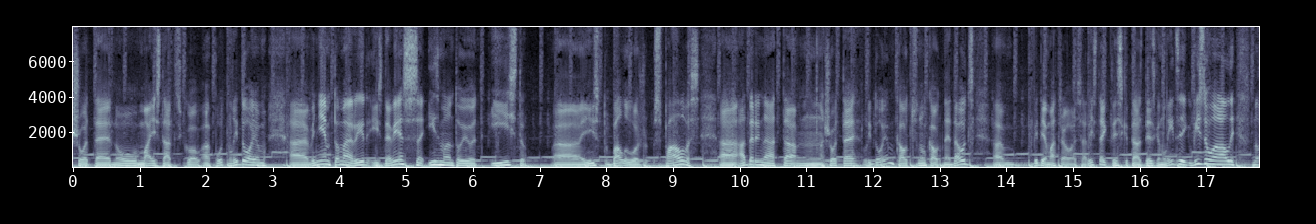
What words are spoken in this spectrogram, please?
šo te, nu, majestātisko putnu lidojumu, viņiem tomēr ir izdevies izmantojot īstu īstu balāžu spalvas, atdarināt šo lidojumu kaut, nu, kaut nedaudz. Video materiālos arī izteikti izskatās diezgan līdzīgi. Vizuāli nu,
